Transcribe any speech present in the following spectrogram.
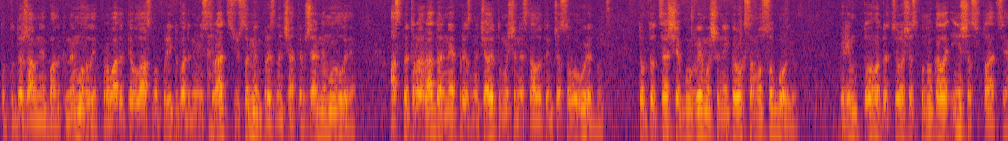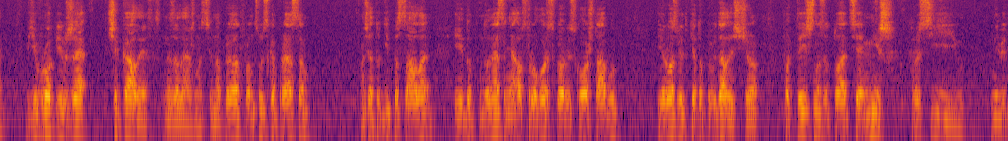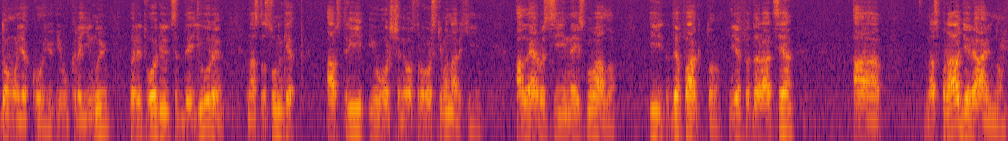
тобто державний банк, не могли. Провадити власну політику адміністрацію, самим призначати вже не могли. А з Петрограда не призначали, тому що не стало тимчасового уряду. Тобто це ще був вимушений крок само собою. Крім того, до цього ще спонукала інша ситуація. В Європі вже чекали незалежності. Наприклад, французька преса вже тоді писала і до донесення австро-угорського військового штабу і розвідки доповідали, що фактично ситуація між Росією, невідомо якою, і Україною перетворюється де юре на стосунки Австрії і Угорщини в австро-угорській монархії. Але Росії не існувало. І де-факто є федерація, а насправді реально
